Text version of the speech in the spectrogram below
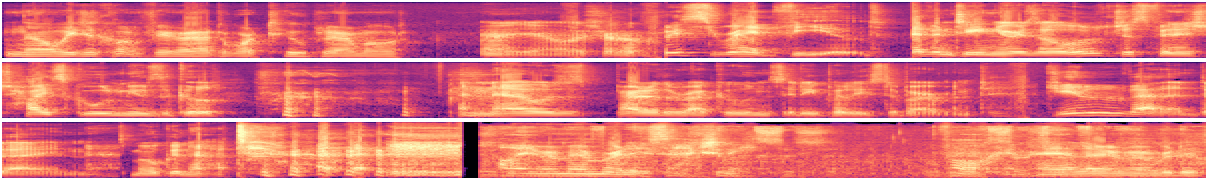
No, we just couldn't figure out how to work two player mode. Right, yeah, well, sure. Chris Redfield, 17 years old, just finished High School Musical. and now is part of the Raccoon City Police Department. Jill Valentine, smoking hat. I remember this actually. Fucking hell, I remember this.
